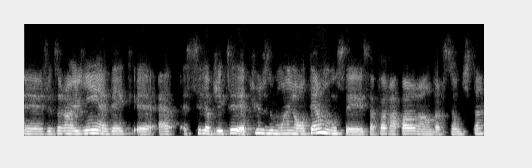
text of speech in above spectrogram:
euh, je veux dire, un lien avec euh, à- si l'objectif est plus ou moins long terme ou c'est ça n'a pas rapport en version du temps?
